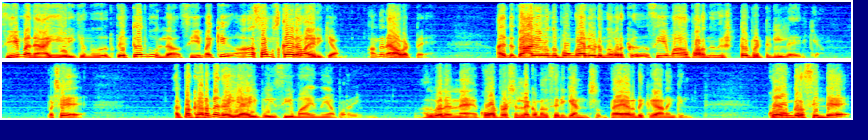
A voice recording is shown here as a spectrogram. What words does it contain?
സീമ ന്യായീകരിക്കുന്നത് തെറ്റൊന്നുമില്ല. സീമയ്ക്ക് ആ സംസ്കാരമായിരിക്കാം. അങ്ങനെ ആവട്ടെ. അതിന്റെ താഴെ വന്ന് പൊങ്കാലിടുന്നവർക്ക് സീമ പറഞ്ഞത് ഇഷ്ടപ്പെട്ടില്ലായിരിക്കാം പക്ഷേ അല്പം കടന്ന കൈയായി ഇപ്പോൾ ഈ സീമ എന്ന് ഞാൻ പറയും. അതുപോലെ തന്നെ കോർപ്പറേഷനിലൊക്കെ മത്സരിക്കാൻ തയ്യാറെടുക്കുകയാണെങ്കിൽ കോൺഗ്രസിന്റെ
